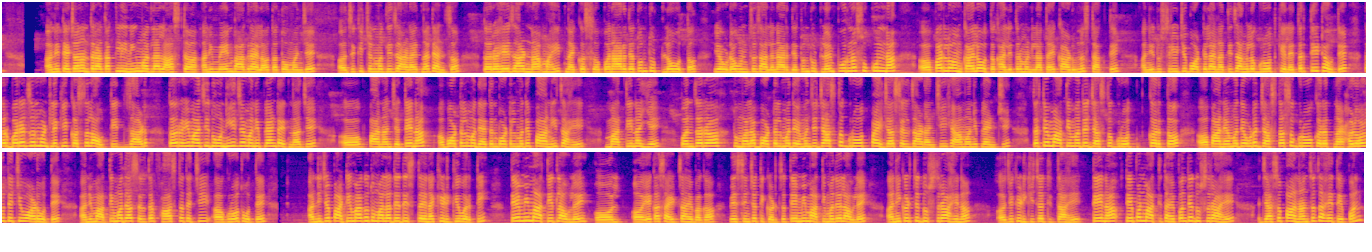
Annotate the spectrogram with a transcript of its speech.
आणि त्याच्यानंतर आता क्लिनिंगमधला लास्ट आणि मेन भाग राहिला होता तो म्हणजे जे किचनमधली झाडं आहेत ना त्यांचं तर हे झाड ना माहीत नाही कसं पण अर्ध्यातून तुटलं होतं. एवढं उंच झालं ना अर्ध्यातून तुटलं आणि पूर्ण सुकून ना पार लोमकायलं होतं खाली. तर म्हणलं आता हे काढूनच टाकते. आणि दुसरी जी बॉटल आहे ना ती चांगलं ग्रोथ केलं आहे तर ती ठेवते. तर बरेच जण म्हटले की कसं लावते झाड? तर ही माझी दोन्ही जे मनी प्लांट आहेत ना जे पानांचे ते ना बॉटलमध्ये आहेत. आणि बॉटलमध्ये पाणीच आहे माती नाही आहे पण जर तुम्हाला बॉटलमध्ये म्हणजे जास्त ग्रोथ पाहिजे असेल झाडांची ह्या मनी प्लॅन्टची तर ते मातीमध्ये जास्त ग्रोथ करतं. पाण्यामध्ये एवढं जास्त असं ग्रो करत नाही. हळूहळू त्याची वाढ होते आणि मातीमध्ये असेल तर फास्ट त्याची ग्रोथ होते. आणि जे पाठीमागं तुम्हाला ते दिसतंय ना खिडकीवरती ते मी मातीत लावलं आहे एका साईडचं आहे बघा बेसिनच्या तिकडचं ते मी मातीमध्ये लावलं आहे आणि इकडचे दुसरं आहे ना जे खिडकीच्या तिथं आहे ते ना ते पण मातीत आहे पण ते दुसरं आहे. जे असं पानांचंच आहे ते पण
